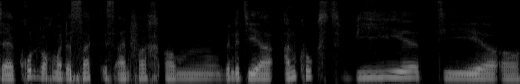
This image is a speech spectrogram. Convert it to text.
der Grund, warum er das sagt, ist einfach, ähm, wenn du dir anguckst, wie die äh,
